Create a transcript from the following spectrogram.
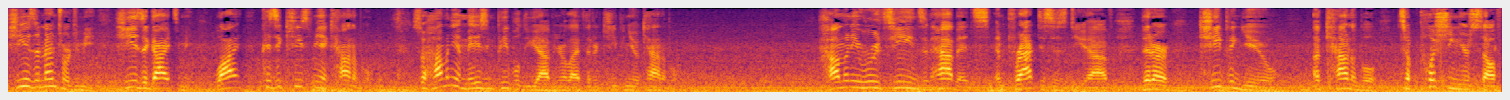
He is a mentor to me. He is a guide to me. Why? Because he keeps me accountable. So, how many amazing people do you have in your life that are keeping you accountable? How many routines and habits and practices do you have that are keeping you accountable to pushing yourself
